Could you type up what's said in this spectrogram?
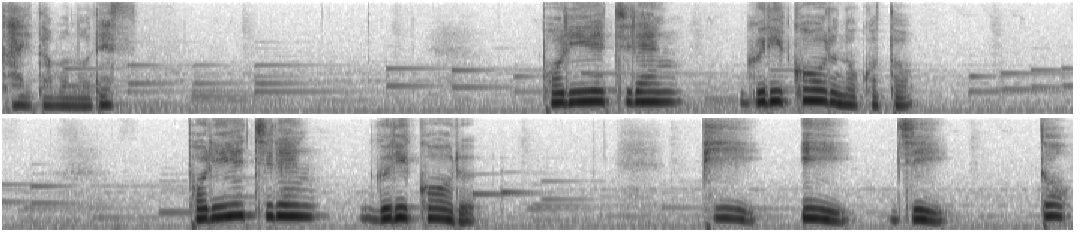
書いたものです。ポリエチレングリコールのこと。ポリエチレングリコール。PEG と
